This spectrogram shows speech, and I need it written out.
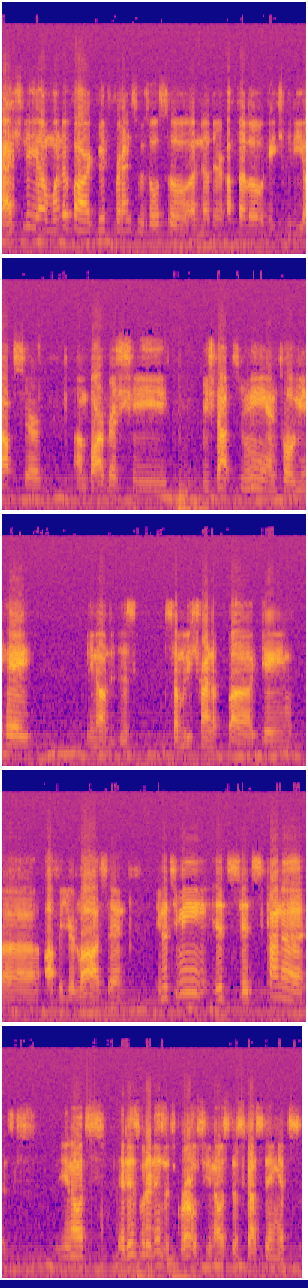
Actually, um, one of our good friends, who's also another a fellow HPD officer, um, Barbara, she reached out to me and told me, "Hey, you know, this somebody's trying to uh, gain uh, off of your loss," and you know, to me, it's it's kind of it's you know, it's it is what it is. It's gross. You know, it's disgusting. It's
